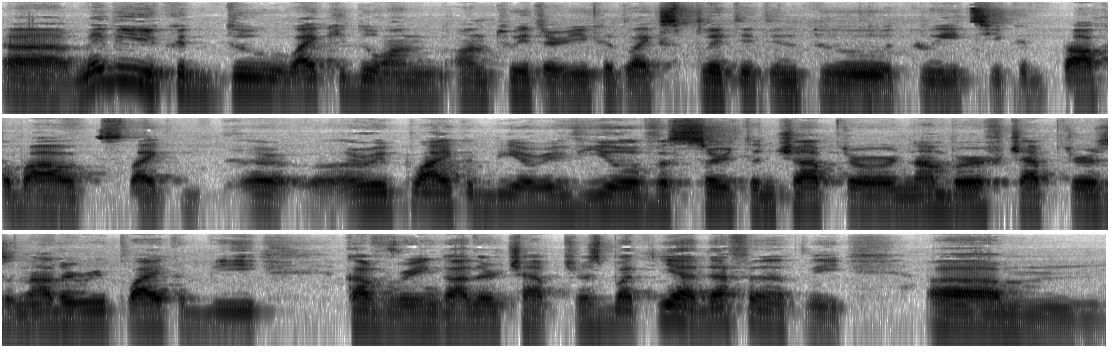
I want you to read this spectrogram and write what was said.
Uh, maybe you could do like you do on, on Twitter. You could like split it into tweets. You could talk about like a, a reply could be a review of a certain chapter or number of chapters. Another reply could be covering other chapters. But yeah, definitely. Um,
